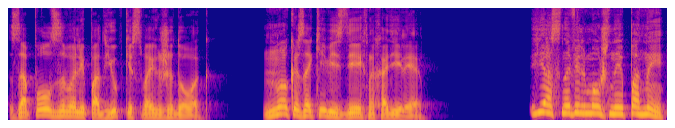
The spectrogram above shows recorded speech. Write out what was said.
заползывали под юбки своих жидовок. Но казаки везде их находили. «Ясно, вельможные паны!»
